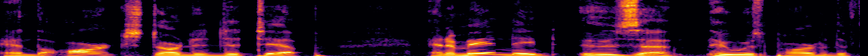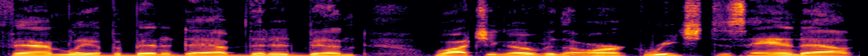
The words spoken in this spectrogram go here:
and the ark started to tip. And a man named Uzzah, who was part of the family of Abinadab that had been watching over the ark, reached his hand out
